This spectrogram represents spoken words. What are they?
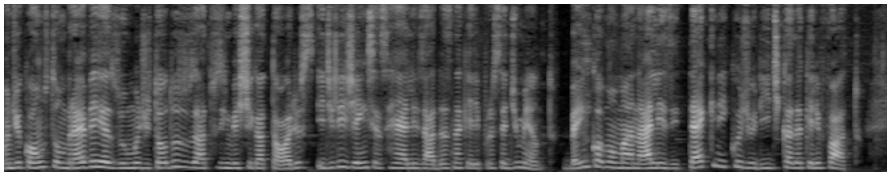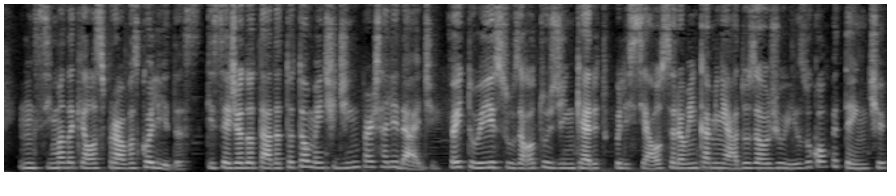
onde consta um breve resumo de todos os atos investigatórios e diligências realizadas naquele procedimento, bem como uma análise técnico-jurídica daquele fato, em cima daquelas provas colhidas, que seja dotada totalmente de imparcialidade. Feito isso, os autos de inquérito policial serão encaminhados ao juízo competente,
